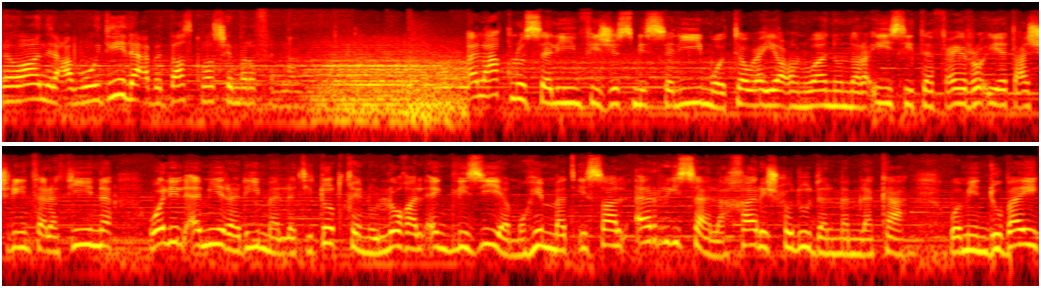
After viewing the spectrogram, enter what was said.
روان العمودي لاعبة باسكتبول شيء مرة فنان العقل السليم في جسم السليم والتوعية عنوان رئيسي تفعيل رؤية 2030 وللأميرة ريما التي تتقن اللغة الإنجليزية مهمة إيصال الرسالة خارج حدود المملكة. ومن دبي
